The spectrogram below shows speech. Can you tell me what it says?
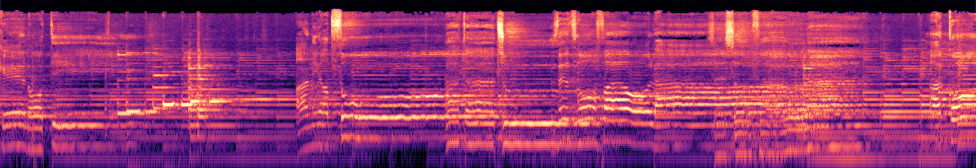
כן אותי. אני עצוב. אתה עצוב. זה סוף העולם. זה סוף העולם. הכל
